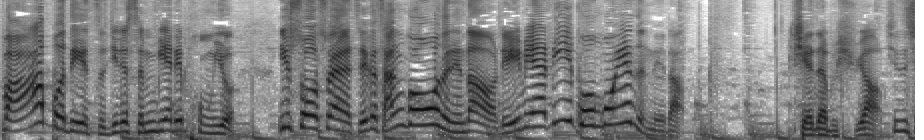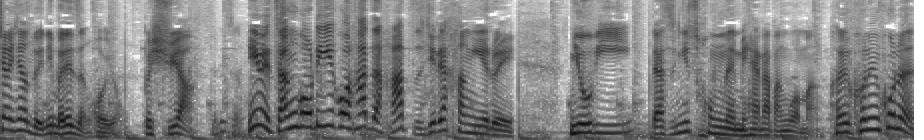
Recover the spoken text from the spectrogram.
巴不得自己的身边的朋友你说出来，这个张哥我认得到，那边李哥我也认得到。现在不需要，其实想想对你没得任何用，不需要，因为张哥、李哥他在他自己的行业内牛逼，但是你从来没喊他帮过忙，很可能可能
